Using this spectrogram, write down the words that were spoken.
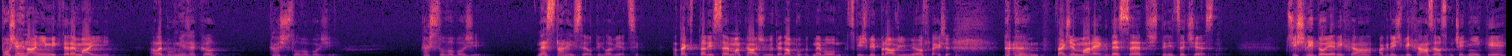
požehnáními, které mají. Ale Bůh mi řekl, kaž slovo Boží. Kaž slovo Boží. Nestarej se o tyhle věci. A tak tady jsem a kážu, teda, nebo spíš vyprávím, jo? Takže, takže Marek 10, 46. Přišli do Jericha a když vycházel z učedníky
